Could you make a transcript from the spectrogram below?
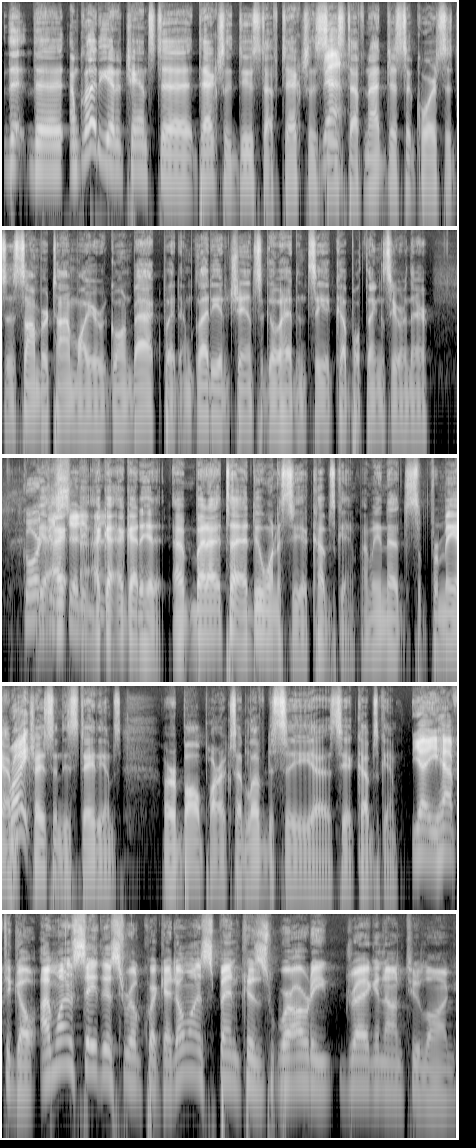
the the I'm glad you had a chance to to actually do stuff, to actually see Yeah. stuff. Not just of course it's a somber time while you're going back, but I'm glad you had a chance to go ahead and see a couple things here and there. Gorgeous Yeah, I, city, I, man. got I got to hit it. Uh, but I tell you, I do want to see a Cubs game. I mean, that's for me. I'm Right. chasing these stadiums or ballparks. I'd love to see uh, see a Cubs game. yeah, you have to go. I want to say this real quick. I don't want to spend because we're already dragging on too long.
